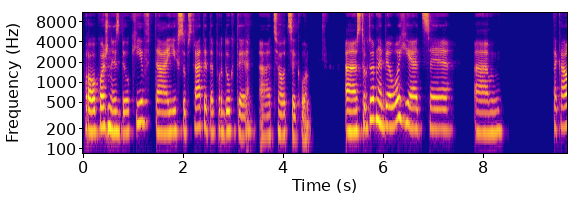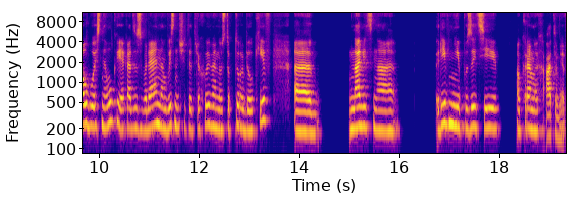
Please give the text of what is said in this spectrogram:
про кожний з білків та їх субстрати та продукти цього циклу. Структурна біологія це ем, така область науки, яка дозволяє нам визначити трьохвимірну структуру білків е, навіть на рівні позиції окремих атомів,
